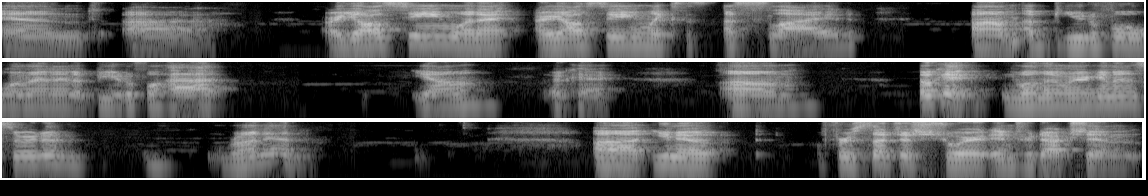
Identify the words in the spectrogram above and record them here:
and uh, are y'all seeing when I, are y'all seeing like a slide um, a beautiful woman in a beautiful hat. Yeah. Okay. Um, okay. Well, then we're gonna sort of run in. Uh, you know, for such a short introduction,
